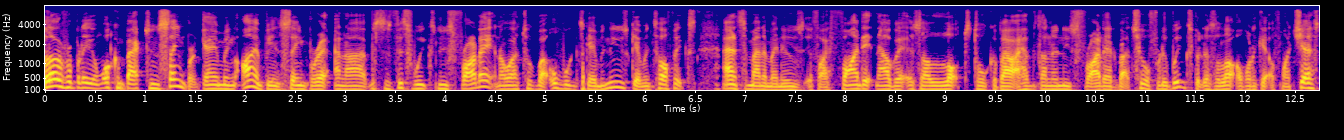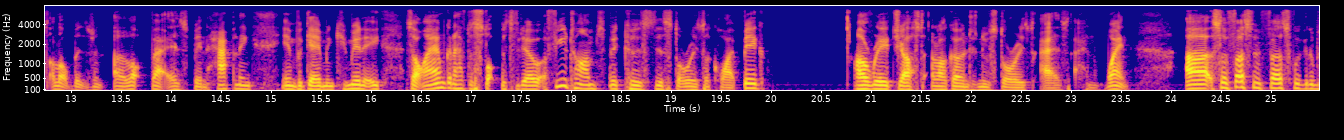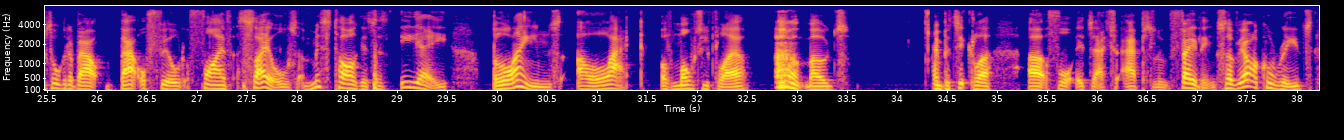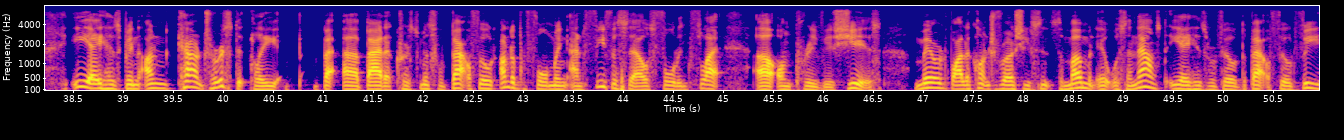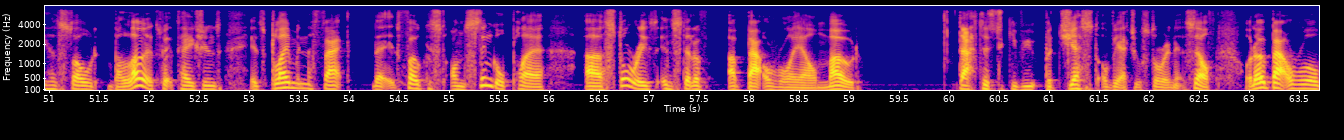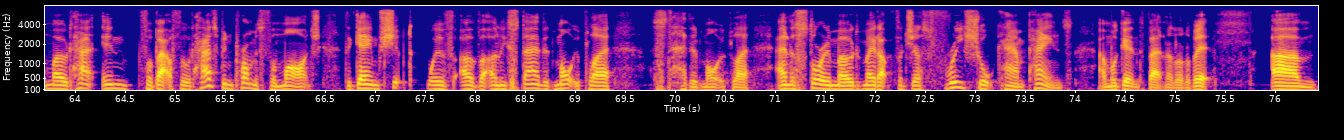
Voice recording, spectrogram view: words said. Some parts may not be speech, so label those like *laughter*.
Hello everybody and welcome back to Insane Brit Gaming. I am the Insane Brit and uh, this is this week's News Friday and I want to talk about all week's gaming news, gaming topics and some anime news if I find it. Now there is a lot to talk about. I haven't done a News Friday in about two or three weeks but there's a lot I want to get off my chest. A lot, been, a lot that has been happening in the gaming community. So I am going to have to stop this video a few times because the stories are quite big. I'll readjust and I'll go into new stories as and when. Uh, so first thing first, we're going to be talking about Battlefield 5 sales. Miss Target says EA blames a lack of multiplayer *clears throat* modes, in particular uh, for its absolute failing. So the article reads EA has been uncharacteristically uh, bad at Christmas, with Battlefield underperforming and FIFA sales falling flat uh, on previous years. Mirrored by the controversy since the moment it was announced, EA has revealed the Battlefield V has sold below expectations. It's blaming the fact that it focused on single player uh, stories instead of a battle royale mode that is to give you the gist of the actual story in itself. Although Battle Royale mode in for Battlefield has been promised for March, the game shipped with over only standard multiplayer standard multiplayer and a story mode made up for just three short campaigns and we'll get into that in a little bit um,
